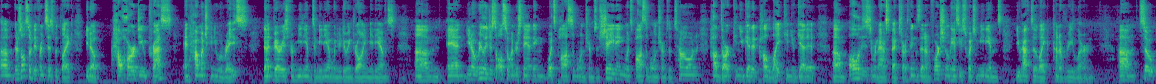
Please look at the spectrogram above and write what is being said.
Um, there's also differences with like, you know, how hard do you press and how much can you erase. That varies from medium to medium when you're doing drawing mediums. Um, and you know really just also understanding what's possible in terms of shading what's possible in terms of tone how dark can you get it how light can you get it um, all of these different aspects are things that unfortunately as you switch mediums you have to like kind of relearn um, so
